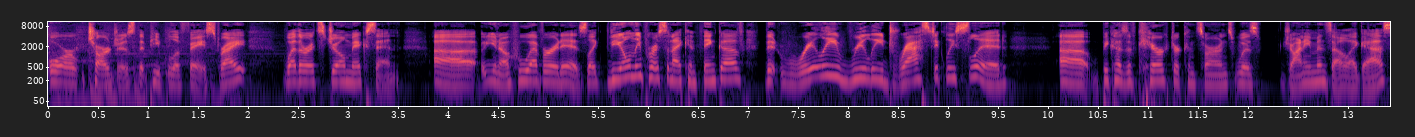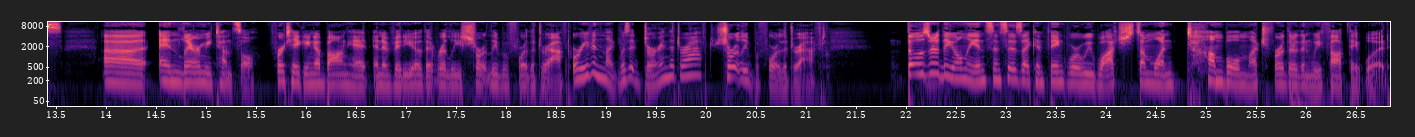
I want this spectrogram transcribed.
or charges that people have faced, right? Whether it's Joe Mixon, uh, you know, whoever it is. Like the only person I can think of that really, really drastically slid uh, because of character concerns was Johnny Manziel, I guess, uh, and Laremy Tunsil for taking a bong hit in a video that released shortly before the draft, or even like was it during the draft? Shortly before the draft. Those are the only instances I can think where we watched someone tumble much further than we thought they would.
